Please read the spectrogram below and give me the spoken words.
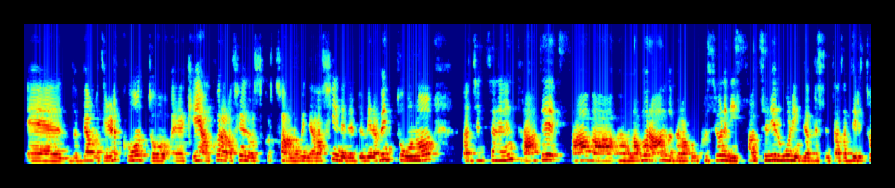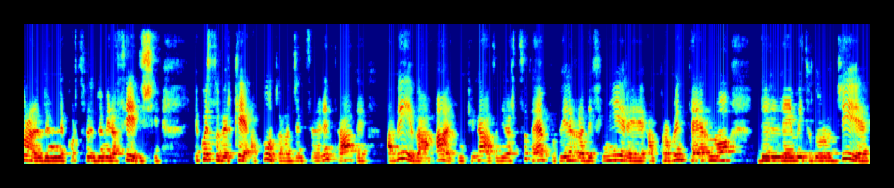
Eh, dobbiamo tener conto eh, che ancora alla fine dello scorso anno, quindi alla fine del 2021, l'Agenzia delle Entrate stava uh, lavorando per la conclusione di istanze di ruling presentate addirittura nel, nel corso del 2016 e questo perché appunto l'Agenzia delle Entrate aveva ha impiegato diverso tempo per definire al proprio interno delle metodologie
